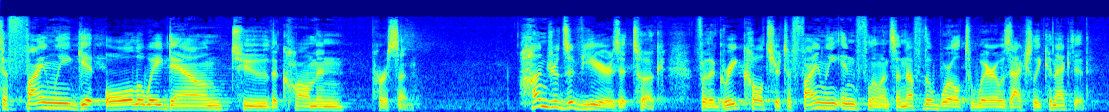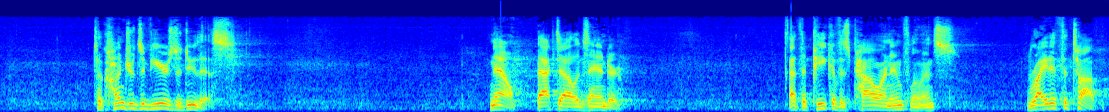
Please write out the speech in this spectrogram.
to finally get all the way down to the common person. Hundreds of years it took for the Greek culture to finally influence enough of the world to where it was actually connected. It took hundreds of years to do this. Now, back to Alexander. At the peak of his power and influence, right at the top,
